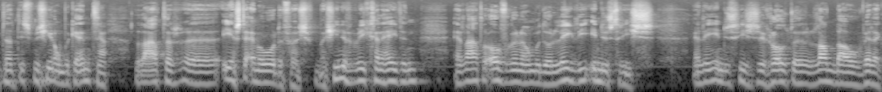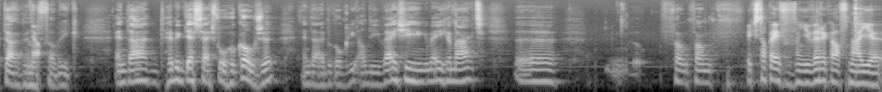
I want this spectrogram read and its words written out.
Dat is misschien onbekend. Ja. Later eh eerst de Emmeloorde machinefabriek gaan heten. En later overgenomen door Lely Industries. En Lely Industries is een grote landbouwwerktuigenfabriek. En daar heb ik destijds voor gekozen. En daar heb ik ook die, al die wijzigingen meegemaakt. eh, van, van, Ik stap even van je werk af naar je,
